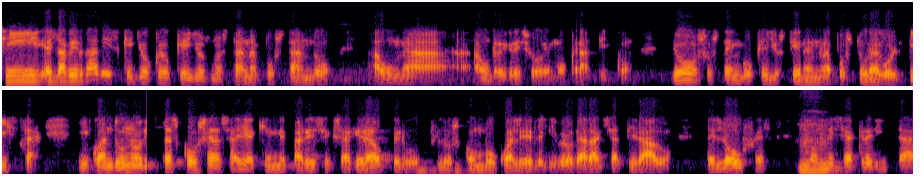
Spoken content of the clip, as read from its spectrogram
Sí, la verdad es que yo creo que ellos no están apostando a, una, a un regreso democrático. Yo sostengo que ellos tienen una postura golpista y cuando uno dice estas cosas hay a quien me parece exagerado, pero los convoco a leer el libro de Araxa Tirado de Lofer, donde se acredita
